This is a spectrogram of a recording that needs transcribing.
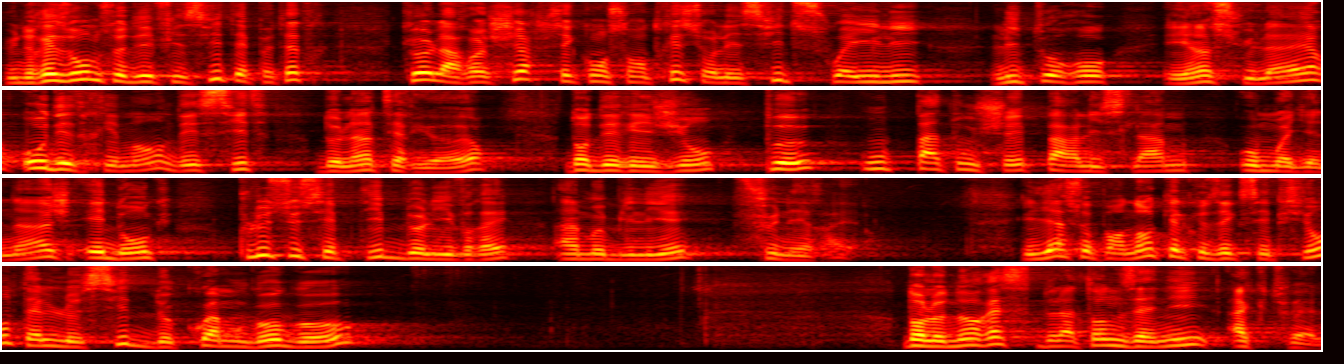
Une raison de ce déficit est peut-être que la recherche s'est concentrée sur les sites swahili littoraux et insulaires au détriment des sites de l'intérieur, dans des régions peu ou pas touchées par l'islam au Moyen Âge et donc plus susceptibles de livrer un mobilier funéraire. Il y a cependant quelques exceptions, telles le site de Kwamgogo, dans le nord-est de la Tanzanie actuelle.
